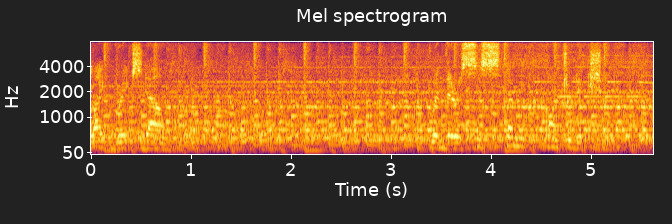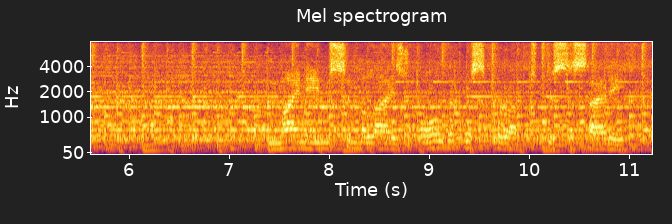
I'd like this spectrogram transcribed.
light breaks down, when there is systemic contradiction, my name symbolized all that was corrupt to society.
